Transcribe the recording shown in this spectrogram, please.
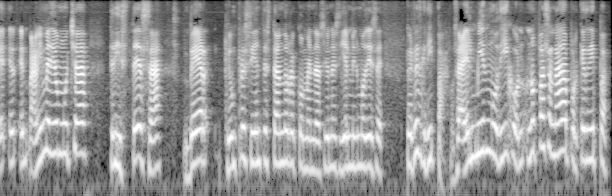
E, e, e, a mí me dio mucha tristeza ver que un presidente está dando recomendaciones y él mismo dice, pero es gripa. O sea, él mismo dijo, no, pasa nada porque es gripa.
